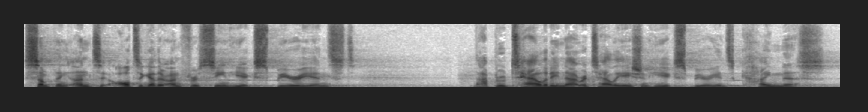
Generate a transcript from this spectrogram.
something altogether unforeseen. He experienced not brutality, not retaliation. He experienced kindness.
